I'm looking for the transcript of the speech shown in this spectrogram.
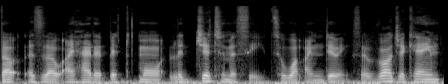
felt as though I had a bit more legitimacy to what I'm doing. So Roger came,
